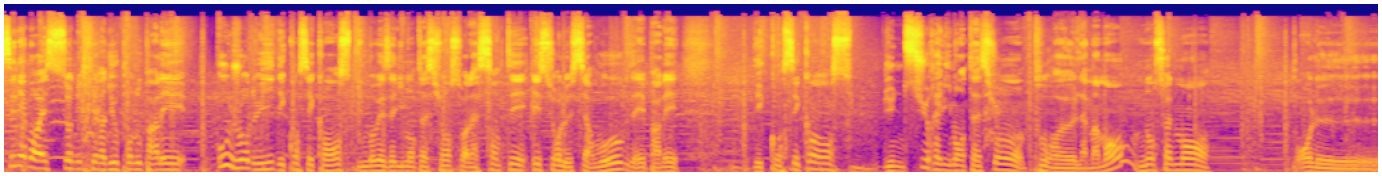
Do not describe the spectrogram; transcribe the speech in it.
Célia Morès sur Nutri Radio pour nous parler aujourd'hui des conséquences d'une mauvaise alimentation sur la santé et sur le cerveau. Vous avez parlé des conséquences d'une suralimentation pour euh, la maman, non seulement pour le,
